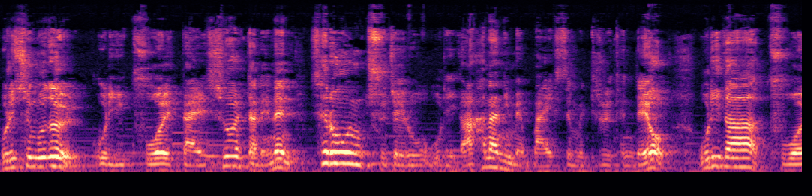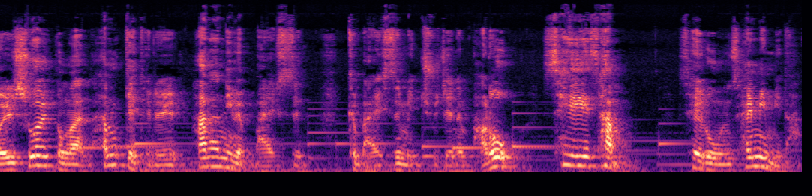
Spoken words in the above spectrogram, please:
우리 친구들, 우리 9월달, 10월달에는 새로운 주제로 우리가 하나님의 말씀을 들을 텐데요. 우리가 9월, 10월 동안 함께 들을 하나님의 말씀, 그 말씀의 주제는 바로 새 삶, 새로운 삶입니다.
